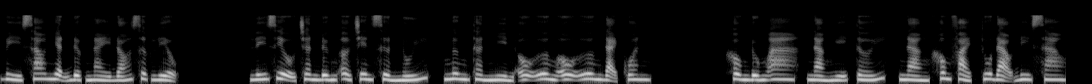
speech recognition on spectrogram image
vì sao nhận được này đó dược liệu. Lý Diệu Trân đứng ở trên sườn núi, ngưng thần nhìn ô ương ô ương đại quân. Không đúng a nàng nghĩ tới, nàng không phải tu đạo đi sao.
